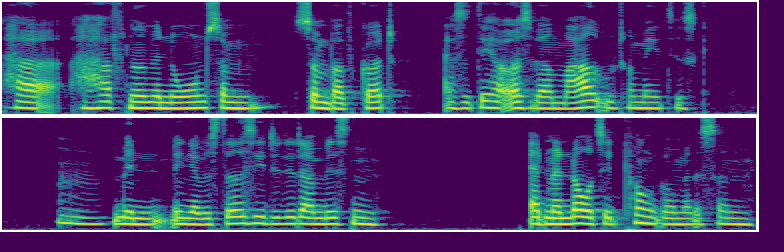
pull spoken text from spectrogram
har, har haft noget med nogen, som, som var godt, altså det har også været meget udramatisk. Mm. Men, men jeg vil stadig sige, det er det der med sådan, at man når til et punkt, hvor man er sådan,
